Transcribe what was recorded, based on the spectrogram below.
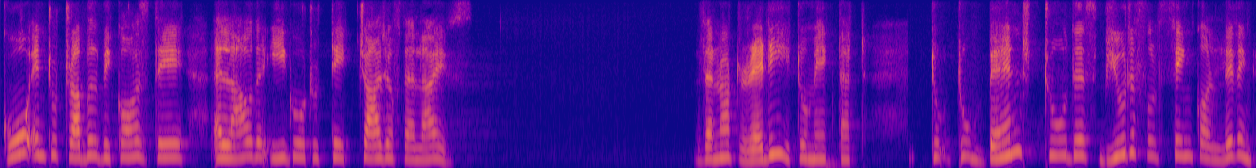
go into trouble because they allow the ego to take charge of their lives they're not ready to make that to to bend to this beautiful thing called living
